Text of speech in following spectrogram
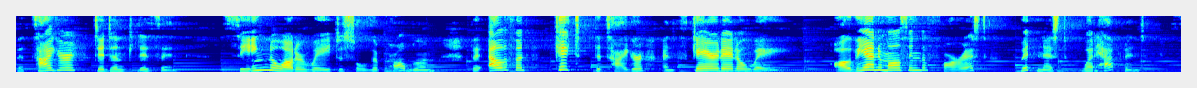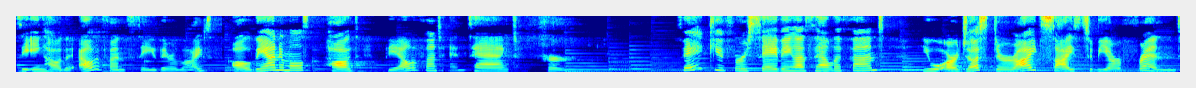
The tiger didn't listen. Seeing no other way to solve the problem, the elephant kicked the tiger and scared it away. All the animals in the forest witnessed what happened. Seeing how the elephant saved their lives, all the animals hugged the elephant and thanked her. Thank you for saving us, elephant. You are just the right size to be our friend.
